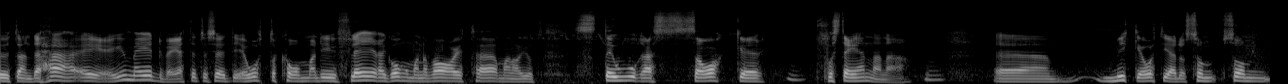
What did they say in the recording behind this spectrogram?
Utan det här är ju medvetet, och så att det är återkommande. Det är flera gånger man har varit här, man har gjort stora saker på stenarna. Eh, mycket åtgärder som, som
